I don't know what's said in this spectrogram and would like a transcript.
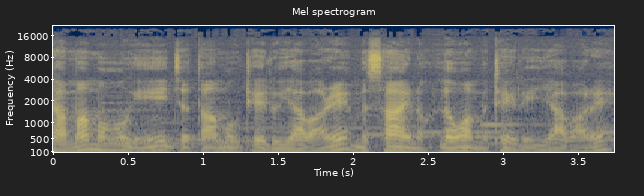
ဒါမှမဟုတ်ရင်ကြက်သားမုတ်ထည့်လို့ရပါတယ်မစားရင်တော့လုံးဝမထည့်လေးရပါတယ်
